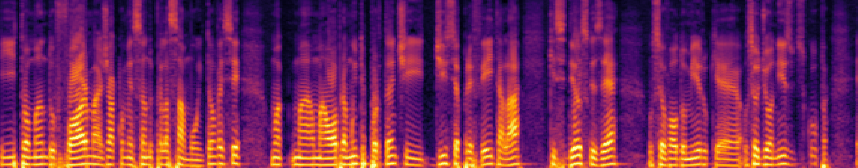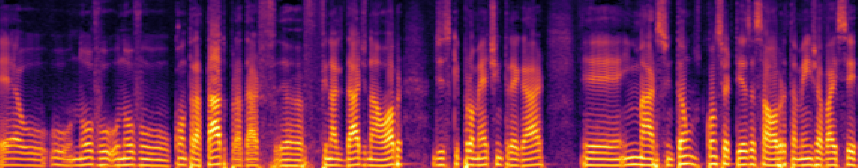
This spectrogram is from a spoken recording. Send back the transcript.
e tomando forma, já começando pela SAMU. Então vai ser uma, uma, uma obra muito importante, disse a prefeita lá, que se Deus quiser o seu Valdomiro, que é o seu Dionísio, desculpa, é o, o novo o novo contratado para dar uh, finalidade na obra, diz que promete entregar é, em março. Então, com certeza, essa obra também já vai ser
